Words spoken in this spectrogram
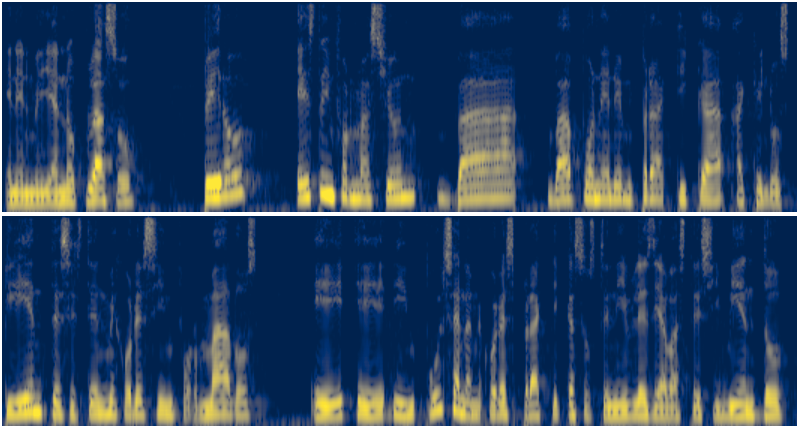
en el mediano plazo, pero esta información va, va a poner en práctica a que los clientes estén mejores informados e, e impulsan a mejores prácticas sostenibles de abastecimiento,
